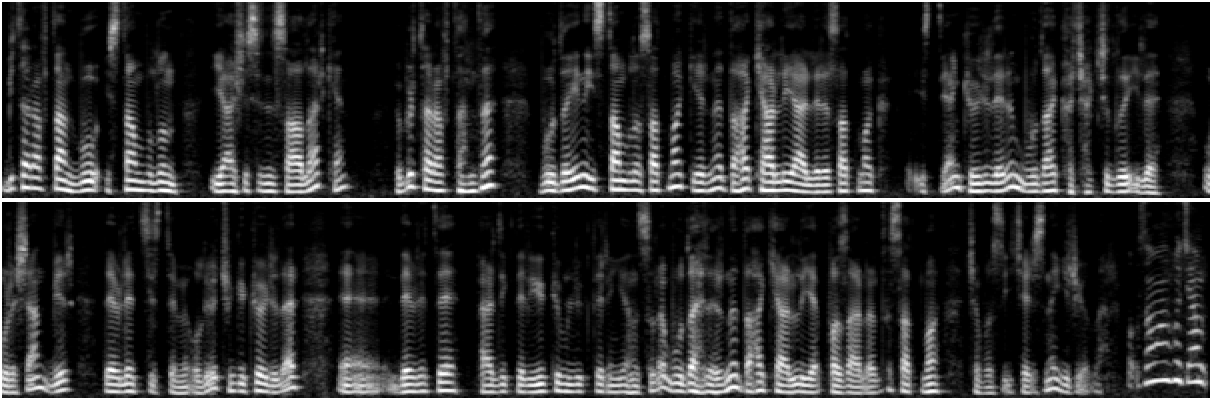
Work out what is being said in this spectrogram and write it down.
bir taraftan bu İstanbul'un iaşesini sağlarken öbür taraftan da buğdayını İstanbul'a satmak yerine daha karlı yerlere satmak isteyen köylülerin buğday kaçakçılığı ile uğraşan bir devlet sistemi oluyor. Çünkü köylüler e, devlete verdikleri yükümlülüklerin yanı sıra buğdaylarını daha karlı pazarlarda satma çabası içerisine giriyorlar. O zaman hocam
